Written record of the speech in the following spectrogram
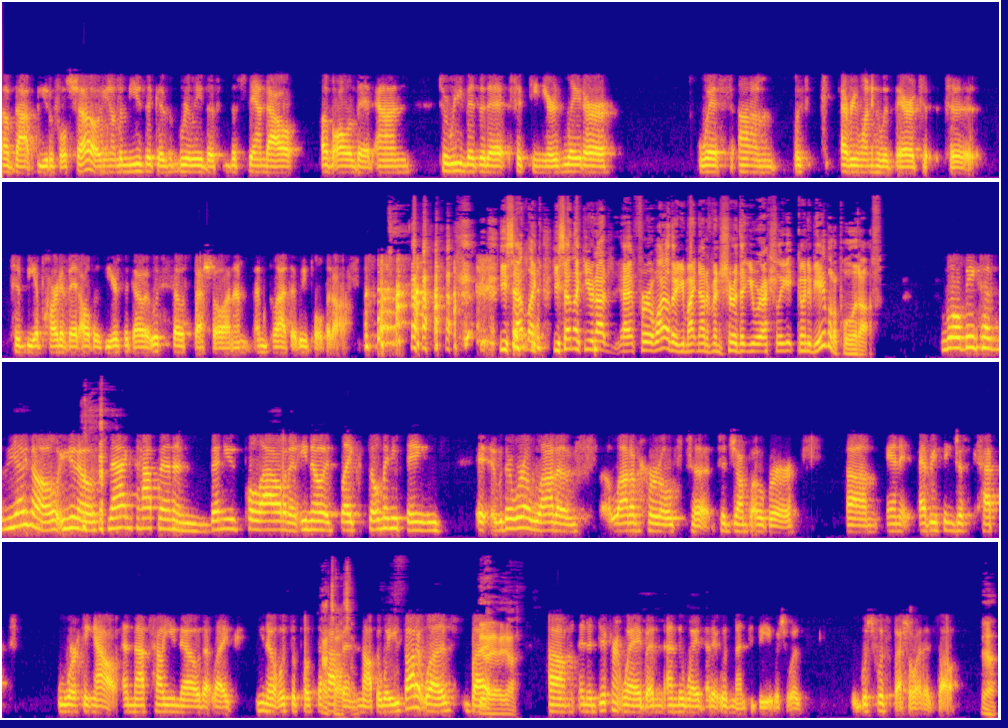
of that beautiful show. You know, the music is really the the standout of all of it, and to revisit it 15 years later with um, with everyone who was there to to to be a part of it all those years ago. It was so special, and I'm I'm glad that we pulled it off. you sound like you sound like you're not uh, for a while there. You might not have been sure that you were actually going to be able to pull it off. Well, because yeah, I know, you know, snags happen and venues pull out, and you know, it's like so many things. It, it, there were a lot of a lot of hurdles to to jump over, um, and it, everything just kept working out, and that's how you know that like you know it was supposed to that's happen, awesome. not the way you thought it was, but yeah, yeah, yeah. Um, in a different way, but and the way that it was meant to be, which was which was special in itself. Yeah,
